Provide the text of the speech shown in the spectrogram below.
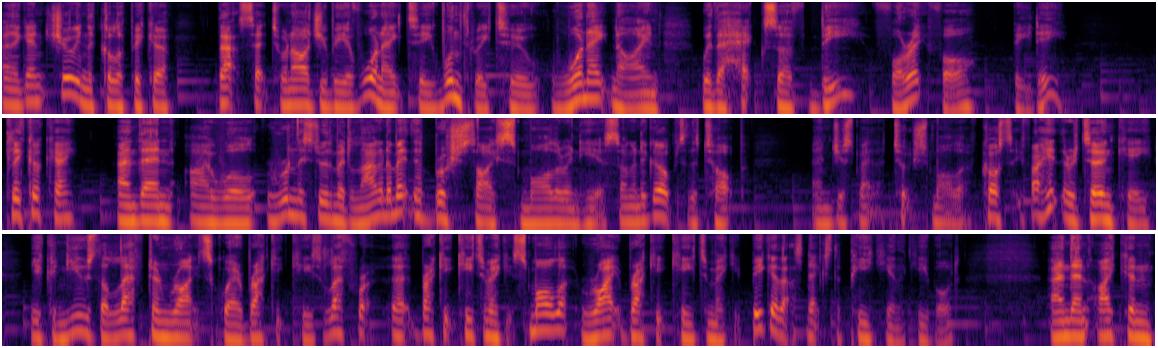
And again, showing the color picker, that's set to an RGB of 180, 132, 189 with a hex of B484BD. Click OK. And then I will run this through the middle. Now I'm going to make the brush size smaller in here. So I'm going to go up to the top and just make that touch smaller. Of course, if I hit the return key, you can use the left and right square bracket keys. Left uh, bracket key to make it smaller, right bracket key to make it bigger. That's next to P key on the keyboard. And then I can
